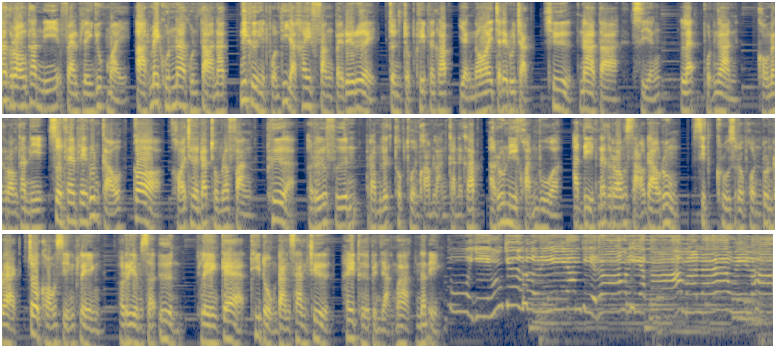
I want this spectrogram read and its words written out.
นักร้องท่านนี้แฟนเพลงยุคใหม่ อาจไม่คุ้นหน้าคุ้นตานัก นี่คือเหตุผลที่อยากให้ฟังไปเรื่อยๆ จนจบคลิปนะครับ อย่างน้อยจะได้รู้จักชื่อ หน้าตา เสียง และผลงานของนักร้องท่านนี้ ส่วนแฟนเพลงรุ่นเก่าก็ขอเชิญรับชมรับฟัง เพื่อรื้อฟื้นรำลึกทบทวนความหลังกันนะครับ อรุณีขวัญบัว อดีตนักร้องสาวดาวรุ่งสิทธิ์ครูสุรพลรุ่นแรก เจ้าของเสียงเพลง เรียมสะอื้น เพลงแก้ที่โด่งดังสร้างชื่อให้เธอเป็นอย่างมากนั่นเอง ผู้หญิงชื่อเรียมที่ร้องเรียกหามาแล้วไงเล่า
